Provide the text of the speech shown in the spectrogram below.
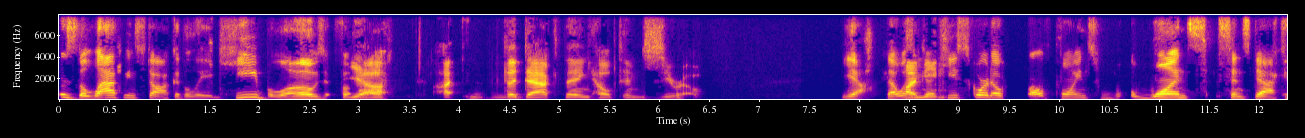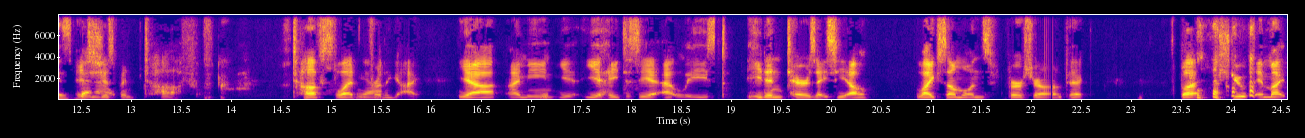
is the laughing stock of the league. He blows at football. yeah. I, the Dak thing helped him zero. Yeah, that wasn't I mean- good. He scored over 12 points w- once since Dak has been It's out. just been tough, tough sledding Yeah. for the guy. Yeah, I mean, you, you hate to see it. At least he didn't tear his ACL like someone's first round pick. But shoot, it might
